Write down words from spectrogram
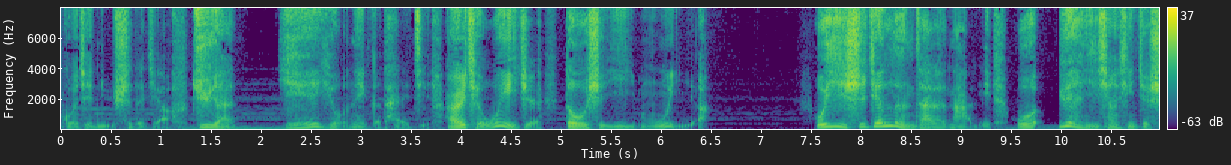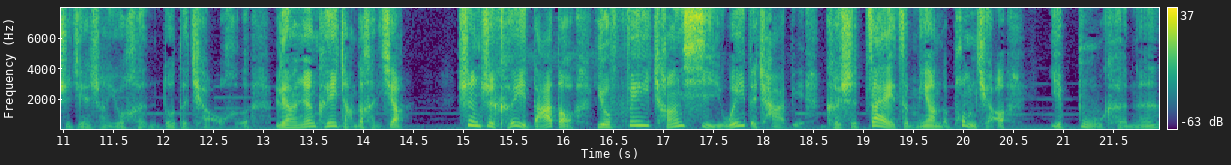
过这女士的脚，居然。也有那个胎记，而且位置都是一模一样。我一时间愣在了那里。我愿意相信这世间上有很多的巧合，两人可以长得很像，甚至可以达到有非常细微的差别。可是再怎么样的碰巧，也不可能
